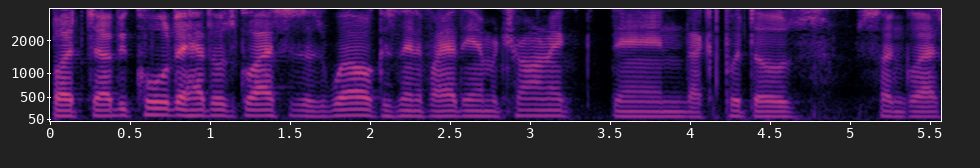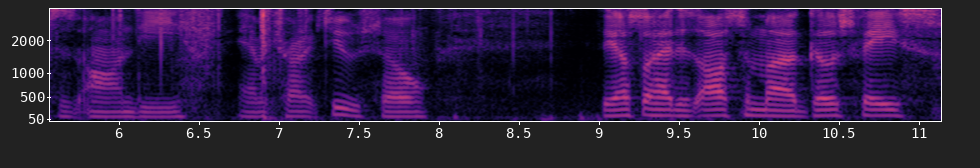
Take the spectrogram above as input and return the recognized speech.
But uh, it'd be cool to have those glasses as well, because then if I had the animatronic, then I could put those sunglasses on the animatronic too. So they also had this awesome uh, ghost face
